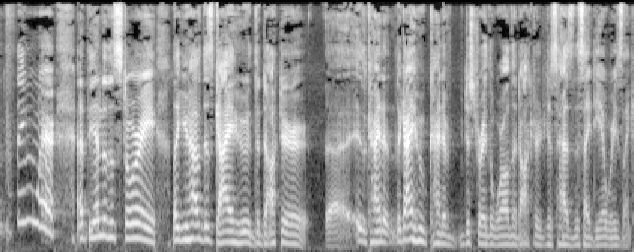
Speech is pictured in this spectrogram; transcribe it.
thing where at the end of the story, like you have this guy who the doctor uh, is kind of the guy who kind of destroyed the world. The doctor just has this idea where he's like,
